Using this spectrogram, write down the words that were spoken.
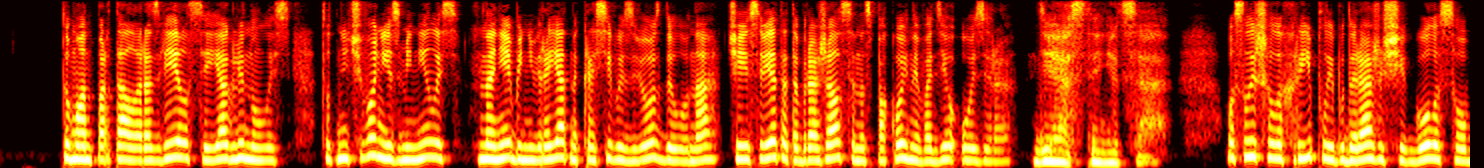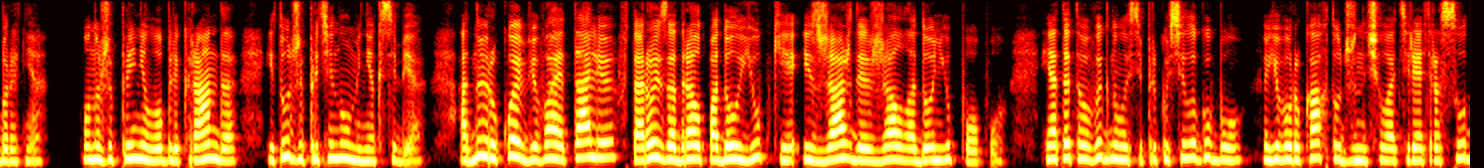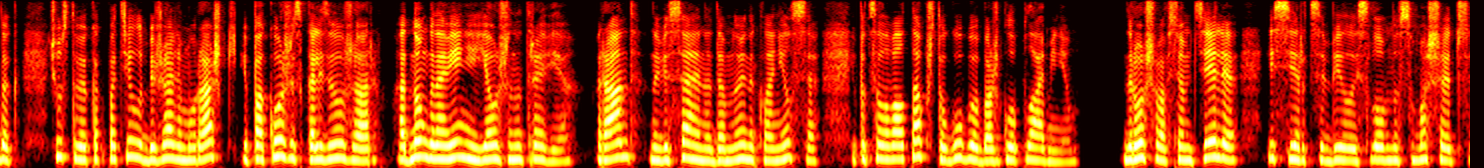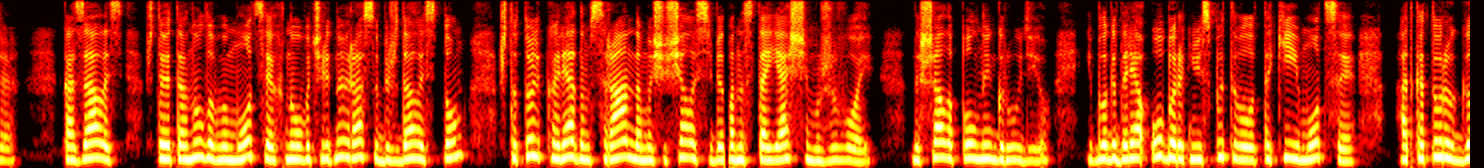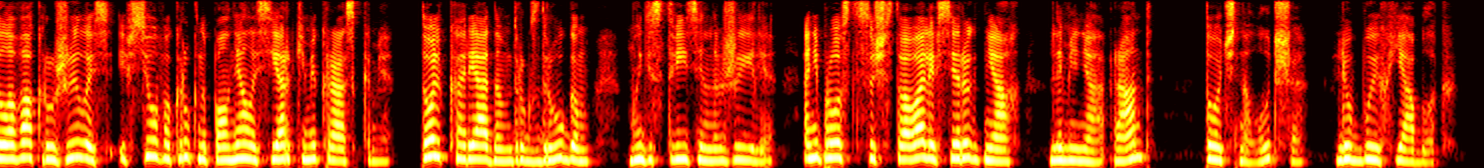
Туман портала развеялся, и я оглянулась. Тут ничего не изменилось. На небе невероятно красивые звезды и луна, чей свет отображался на спокойной воде озера. «Девственница!» Услышала хриплый и будоражащий голос оборотня. Он уже принял облик Ранда и тут же притянул меня к себе. Одной рукой обвивая талию, второй задрал подол юбки и с жаждой сжал ладонью попу. Я от этого выгнулась и прикусила губу. В его руках тут же начала терять рассудок, чувствуя, как по телу бежали мурашки и по коже скользил жар. Одно мгновение я уже на траве. Ранд, нависая надо мной, наклонился и поцеловал так, что губы обожгло пламенем. Дрожь во всем теле и сердце билось, словно сумасшедшее. Казалось, что я тонула в эмоциях, но в очередной раз убеждалась в том, что только рядом с Рандом ощущала себя по-настоящему живой, дышала полной грудью и благодаря оборотню испытывала такие эмоции, от которых голова кружилась и все вокруг наполнялось яркими красками. Только рядом друг с другом мы действительно жили. А Они просто существовали в серых днях. Для меня Ранд точно лучше любых яблок.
